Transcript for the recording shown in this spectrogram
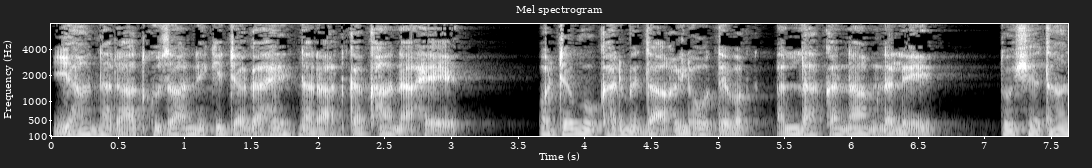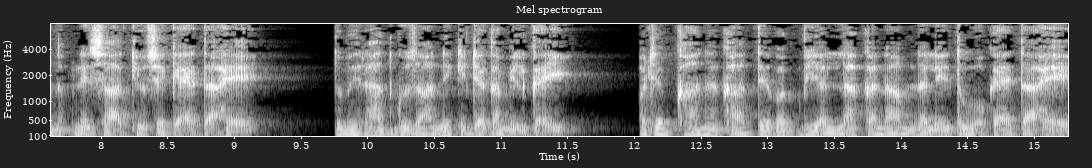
یہاں نہ رات گزارنے کی جگہ ہے، نہ رات کا کھانا ہے۔ اور جب وہ گھر میں داخل ہوتے وقت اللہ کا نام نہ لے، تو شیطان اپنے ساتھیوں سے کہتا ہے تمہیں رات گزارنے کی جگہ مل گئی۔ اور جب کھانا کھاتے وقت بھی اللہ کا نام نہ لے تو وہ کہتا ہے،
